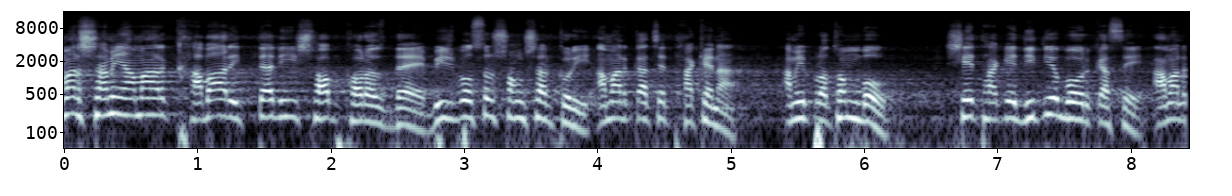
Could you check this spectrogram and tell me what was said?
আমার স্বামী আমার খাবার ইত্যাদি সব খরচ দেয়। ২০ বছর সংসার করি, আমার কাছে থাকে না। আমি প্রথম বউ, সে থাকে দ্বিতীয় বউর কাছে। আমার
